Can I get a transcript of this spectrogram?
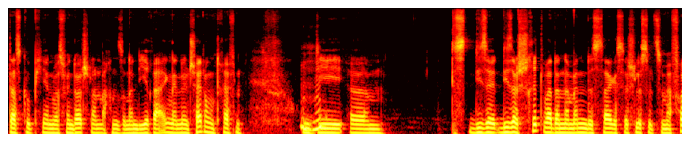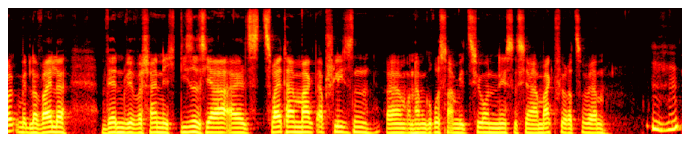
das kopieren, was wir in Deutschland machen, sondern die ihre eigenen Entscheidungen treffen. Und mhm. die, ähm, das, diese, dieser Schritt war dann am Ende des Tages der Schlüssel zum Erfolg. Mittlerweile werden wir wahrscheinlich dieses Jahr als Zweiter im Markt abschließen ähm, und haben große Ambitionen, nächstes Jahr Marktführer zu werden. Mhm.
